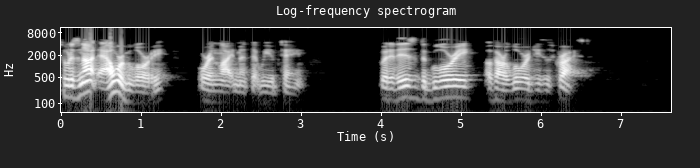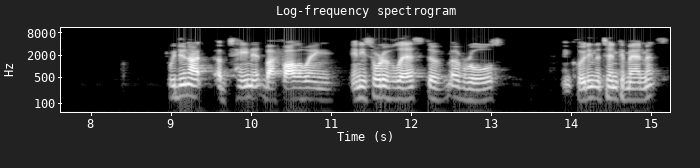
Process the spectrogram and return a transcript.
So it is not our glory or enlightenment that we obtain, but it is the glory of our Lord Jesus Christ. We do not obtain it by following any sort of list of, of rules including the Ten Commandments.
